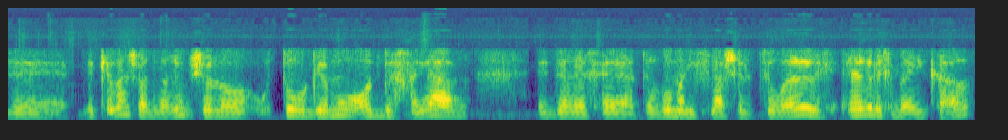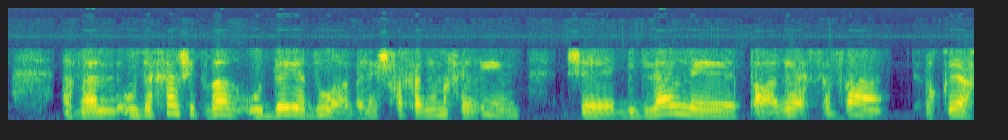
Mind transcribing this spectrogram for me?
ומכיוון שהדברים שלו תורגמו עוד בחייו, דרך אה, התרגום הנפלא של צור ארליך, בעיקר, אבל הוא זכה שכבר הוא די ידוע, אבל יש חכמים אחרים שבגלל אה, פערי השפה לוקח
